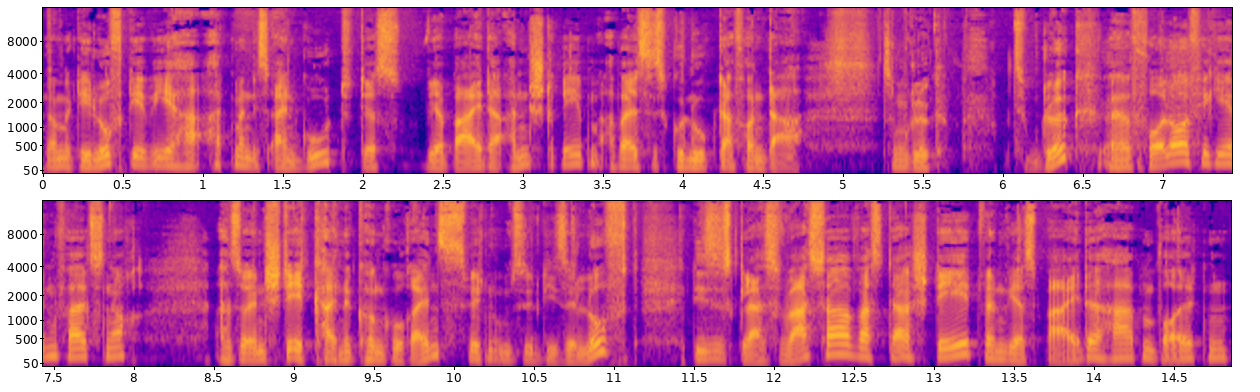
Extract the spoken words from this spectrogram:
damit die Luft, die wir atmen, ist ein Gut, das wir beide anstreben, aber es ist genug davon da. Zum Glück. Zum Glück, äh, vorläufig jedenfalls noch. Also entsteht keine Konkurrenz zwischen uns und diese Luft, dieses Glas Wasser, was da steht, wenn wir es beide haben wollten.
